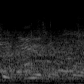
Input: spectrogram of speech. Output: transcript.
should be in there.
